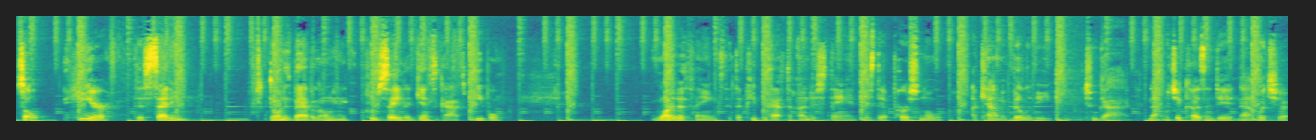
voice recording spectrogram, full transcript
So here, the setting during this Babylonian crusade against God's people one of the things that the people have to understand is their personal accountability to God. Not what your cousin did, not what your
